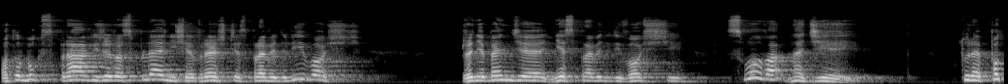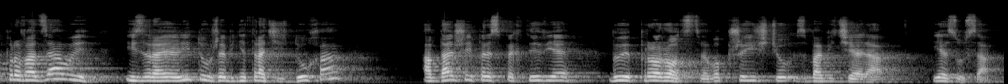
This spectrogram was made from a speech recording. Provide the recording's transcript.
Oto Bóg sprawi, że rozpleni się wreszcie sprawiedliwość, że nie będzie niesprawiedliwości. Słowa nadziei, które podprowadzały Izraelitów, żeby nie tracić ducha, a w dalszej perspektywie były proroctwem o przyjściu Zbawiciela, Jezusa.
